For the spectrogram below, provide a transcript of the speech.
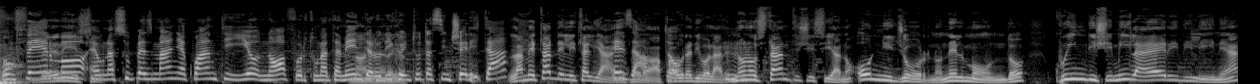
Confermo, Verissimo. è una super smania. Quanti io no, fortunatamente, No, lo dico io- in tutta sincerità. La metà degli italiani Esatto. però ha paura di volare, Mm. nonostante ci siano ogni giorno nel mondo 15.000 aerei di linea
